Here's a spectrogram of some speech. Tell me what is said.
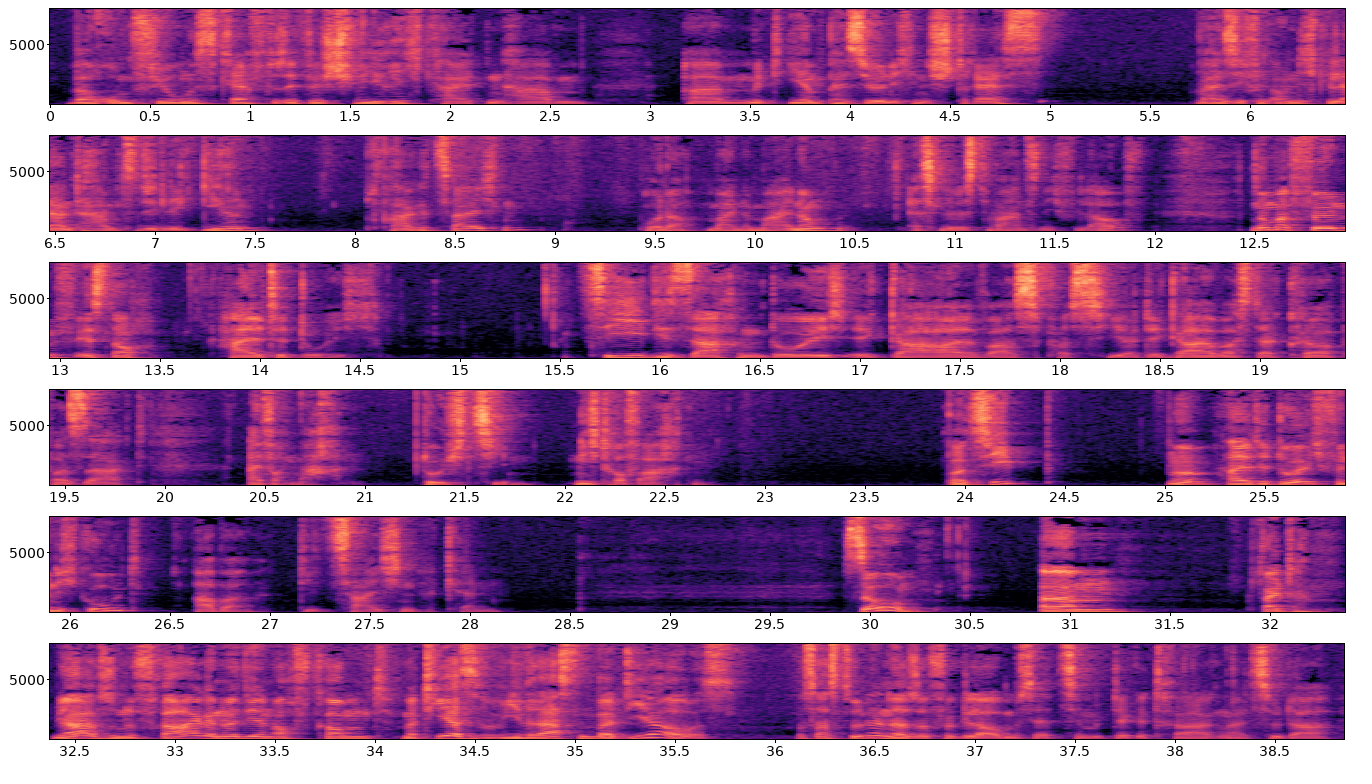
warum Führungskräfte so viele Schwierigkeiten haben ähm, mit ihrem persönlichen Stress, weil sie vielleicht auch nicht gelernt haben zu delegieren. Fragezeichen oder meine Meinung. Es löst wahnsinnig viel auf. Nummer 5 ist noch, halte durch. Zieh die Sachen durch, egal was passiert, egal was der Körper sagt. Einfach machen, durchziehen, nicht drauf achten. Prinzip, ne, halte durch, finde ich gut, aber die Zeichen erkennen. So, ähm, weiter, ja, so eine Frage, ne, die dann oft kommt. Matthias, wie sah das denn bei dir aus? Was hast du denn da so für Glaubenssätze mit dir getragen, als du da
